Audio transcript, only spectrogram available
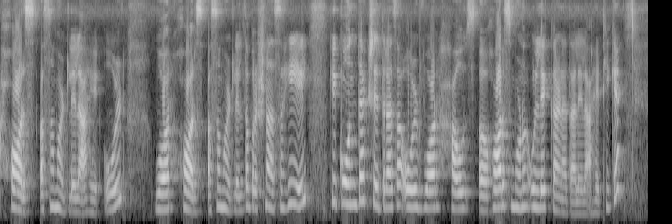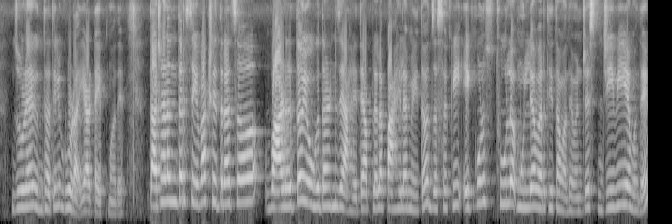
हॉर्स असं म्हटलेलं आहे. ओल्ड वॉर हॉर्स असं म्हटलेलं. तर प्रश्न असाही येईल की कोणत्या क्षेत्राचा ओल्ड वॉर हाऊस हॉर्स म्हणून उल्लेख करण्यात आलेला आहे ठीक आहे? जुळ्या युद्धातील घोडा या टाईपमध्ये. त्याच्यानंतर सेवा क्षेत्राचं वाढतं योगदान जे आहे ते आपल्याला पाहायला मिळतं. जसं की एकूण स्थूल मूल्यवर्धितामध्ये म्हणजे जी व्ही एमध्ये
